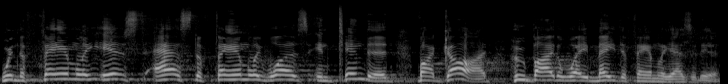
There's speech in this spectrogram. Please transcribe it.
when the family is as the family was intended by God, who, by the way, made the family as it is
